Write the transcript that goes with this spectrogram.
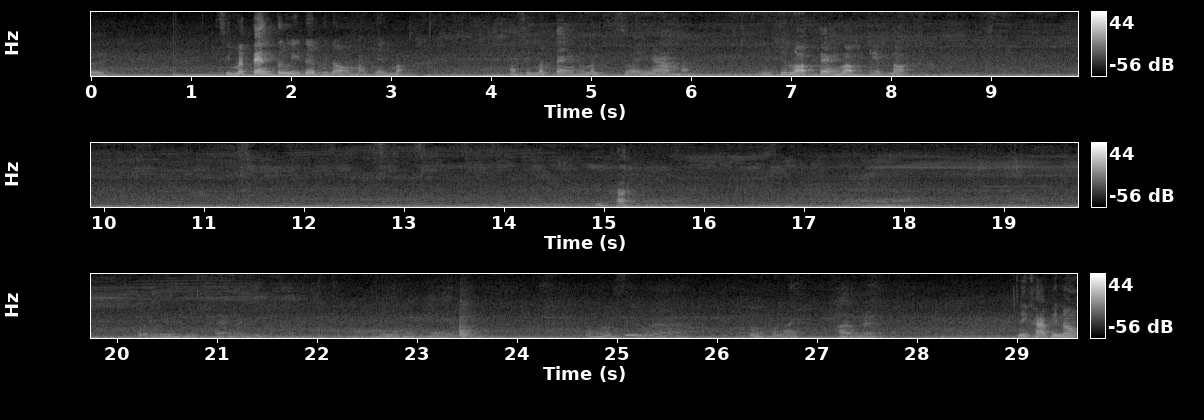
เลย สิมาแต่งตรงนี้เด้อพี่น้องมาเห็นบ่ถ้าสิมาแต่งให้มันสวยงามบ่นี่คือรอบแต่งรอบเก็บเนาะนี่ค่ะแต่เรื่องนี้แพงไหมพี่ นี่ไม่แพงของเราซื้อมาตัวเท่าไหร่ พันไหม นี่ค่ะพี่น้อง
